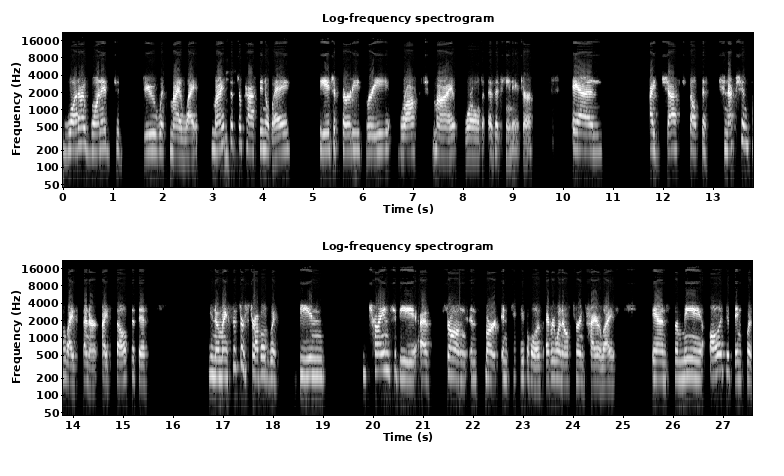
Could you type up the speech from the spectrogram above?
what I wanted to do with my life. My mm-hmm. sister passing away the age of 33 rocked my world as a teenager. And I just felt this connection to Life Center. I felt that this, you know, my sister struggled with being, trying to be as strong and smart and capable as everyone else her entire life. And for me, all I could think was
